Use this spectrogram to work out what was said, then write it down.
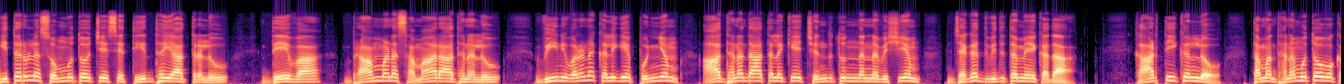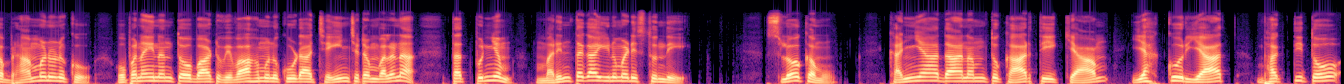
ఇతరుల సొమ్ముతో చేసే తీర్థయాత్రలు దేవ బ్రాహ్మణ సమారాధనలు వీని వలన కలిగే పుణ్యం ఆ ధనదాతలకే చెందుతుందన్న విషయం జగద్విదితమే కదా. కార్తీకంలో తమ ధనముతో ఒక బ్రాహ్మణునుకు ఉపనయనంతోబాటు వివాహమును కూడా చేయించటం వలన తత్పుణ్యం మరింతగా ఇనుమడిస్తుంది. శ్లోకము కన్యాదానం తు కార్తీక్యాం యః కుర్యాత్ భక్తితో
